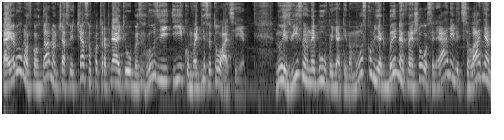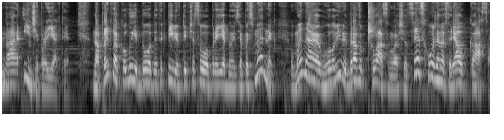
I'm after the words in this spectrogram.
Та і Рома з Богданом час від часу потрапляють у безглузді і кумедні ситуації. Ну і звісно, не був би я кіномозком, якби не знайшов у серіалі відсилання на інші проєкти. Наприклад, коли до детективів тимчасово приєднується письменник, в мене в голові відразу класнуло, що це схоже на серіал Касл.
